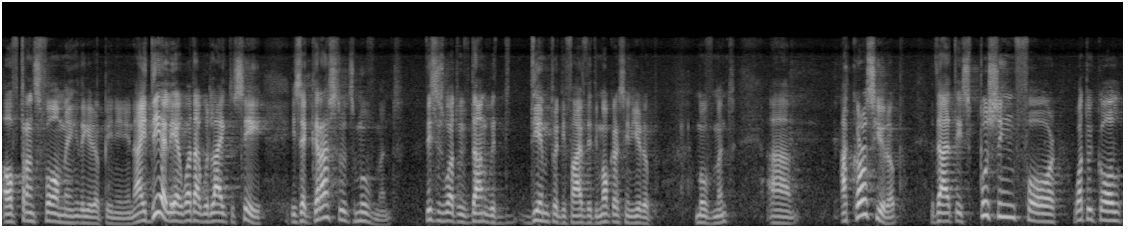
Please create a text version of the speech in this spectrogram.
of transforming the European Union. Ideally, what I would like to see is a grassroots movement. This is what we've done with DiEM25, the Democracy in Europe movement, uh, across Europe that is pushing for what we call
